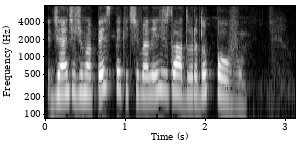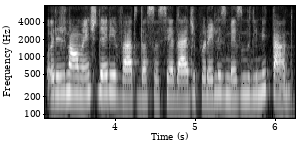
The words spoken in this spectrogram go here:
diante de uma perspectiva legisladora do povo, originalmente derivado da sociedade por eles mesmos limitado.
